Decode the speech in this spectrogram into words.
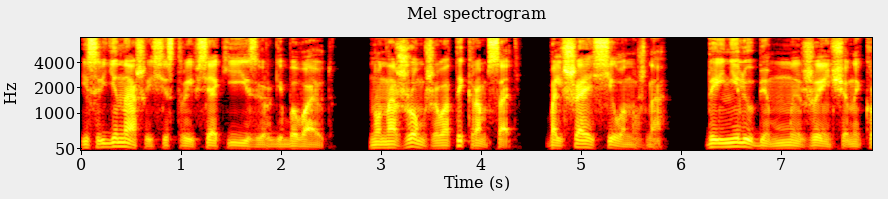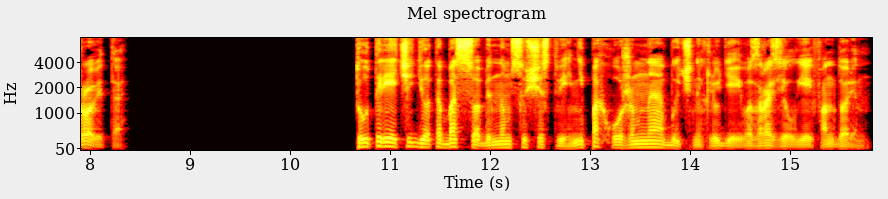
И среди нашей сестры всякие изверги бывают. Но ножом животы кромсать большая сила нужна. Да и не любим мы, женщины, крови-то. «Тут речь идет об особенном существе, не похожем на обычных людей», — возразил ей Фандорин.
